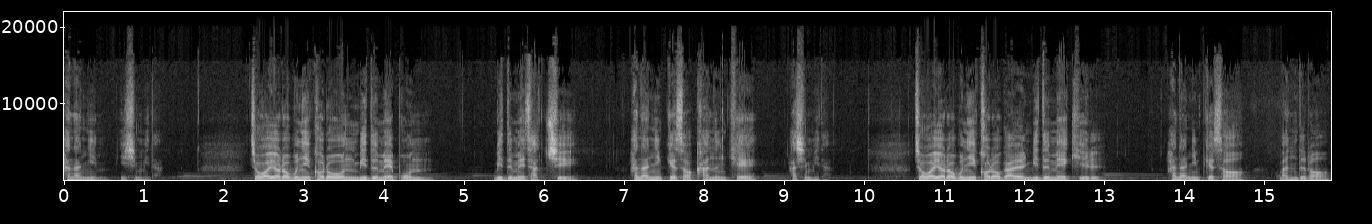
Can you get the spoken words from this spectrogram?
하나님이십니다. 저와 여러분이 걸어온 믿음의 본, 믿음의 자취 하나님께서 가능케 하십니다. 저와 여러분이 걸어갈 믿음의 길 하나님께서 만들어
